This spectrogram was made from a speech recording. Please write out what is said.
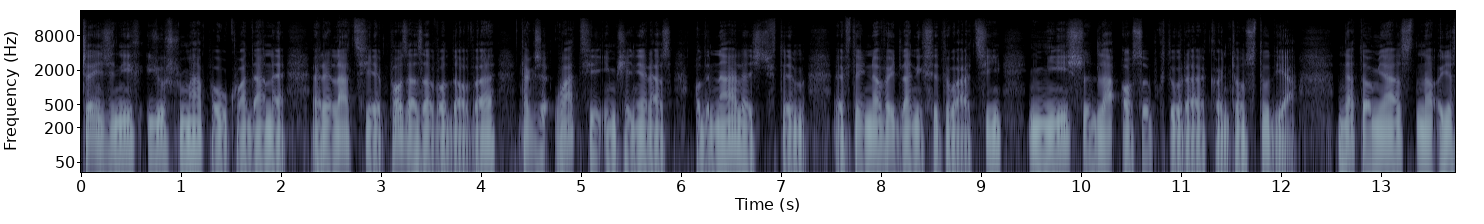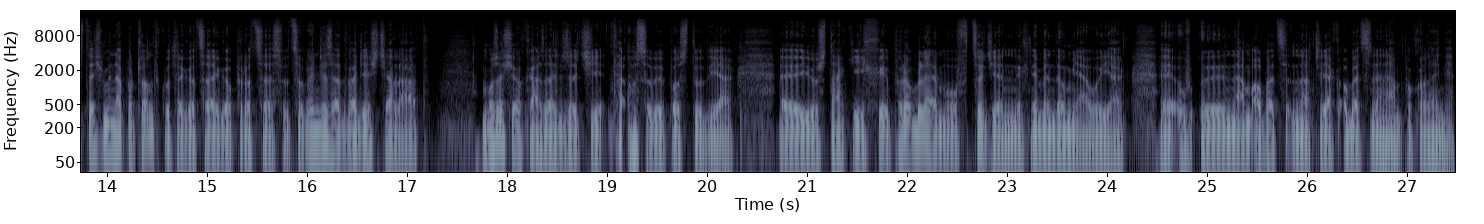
Część z nich już ma poukładane relacje pozazawodowe, także łatwiej im się nieraz odnaleźć w, tym, w tej nowej dla nich sytuacji niż dla osób, które kończą studia. Natomiast no, jesteśmy na początku tego całego procesu. Co będzie za 20 lat? Może się okazać, że ci, te osoby po studiach e, już takich problemów codziennych nie będą miały jak e, y, nam obecne, znaczy jak obecne nam pokolenie.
